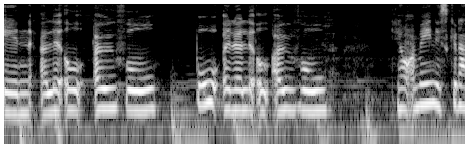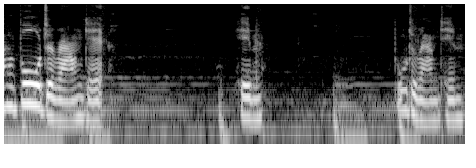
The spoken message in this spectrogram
in a little oval, in a little oval, you know what I mean? It's going to have a border around it. Him. Border around him.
